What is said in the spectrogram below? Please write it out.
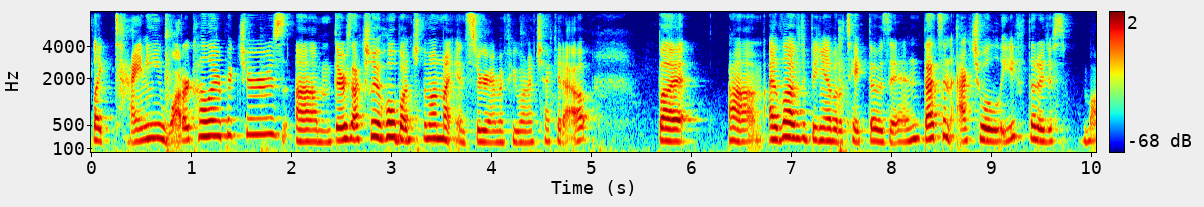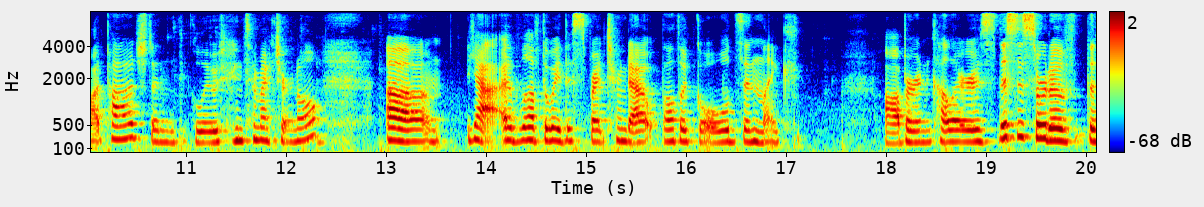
like tiny watercolor pictures. Um, there's actually a whole bunch of them on my Instagram if you want to check it out. But um, I loved being able to take those in. That's an actual leaf that I just Mod Podged and glued into my journal. Um, yeah, I love the way this spread turned out. All the golds and like auburn colors. This is sort of the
